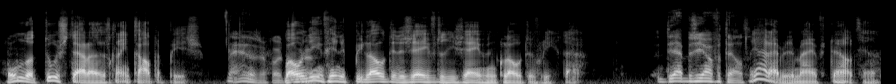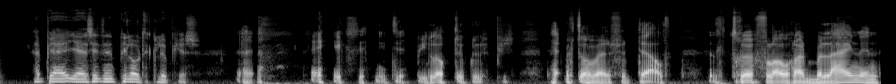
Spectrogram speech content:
100 toestellen, dat is geen kattenpis. Nee, dat is een groot Bovendien vinden piloten de 737 een klote vliegtuig. Die hebben ze jou verteld. Ja, dat hebben ze mij verteld, ja. Heb jij, jij zit in pilotenclubjes. Nee, ik zit niet in pilotenclubjes. Dat heb ik toch wel eens verteld. Dat ik terugvloog uit Berlijn en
